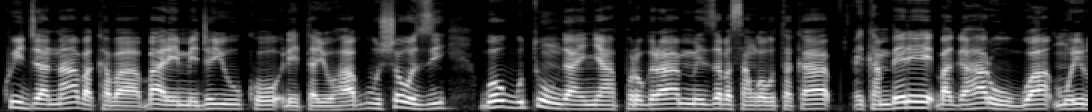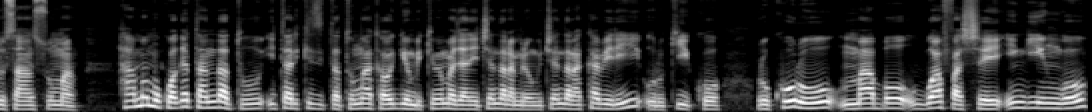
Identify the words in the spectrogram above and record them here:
icenda kwijana bakaba baremeje yuko leta yohabwa ubushobozi bwo gutunganya porogaramu z'abasangwabutaka eka mbere bagaharugwa muri rusansuma. Hama mu kwa gatandatu itariki zitatu umwaka w'igihumbi kimwe amajana icenda na mirongo icenda na kabiri urukiko rukuru mabo rwafashe ingingo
